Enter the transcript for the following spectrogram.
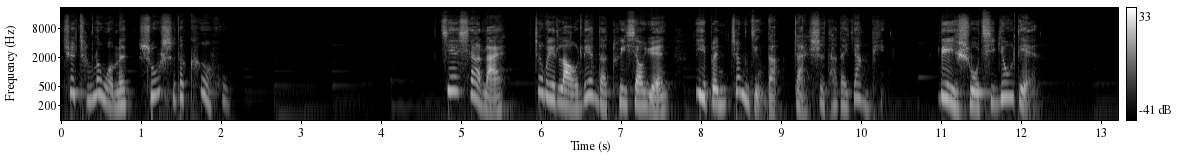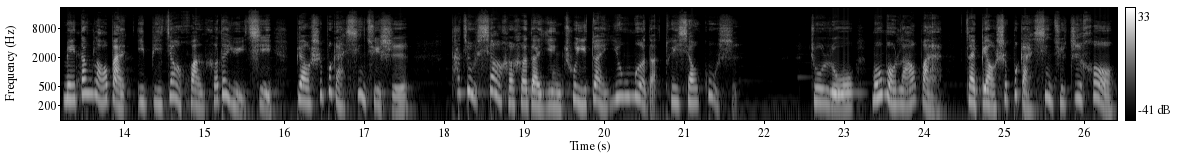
却成了我们熟识的客户。接下来，这位老练的推销员一本正经的展示他的样品，隶属其优点。每当老板以比较缓和的语气表示不感兴趣时，他就笑呵呵的引出一段幽默的推销故事，诸如某某老板在表示不感兴趣之后。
